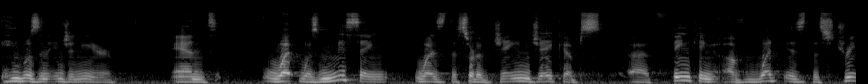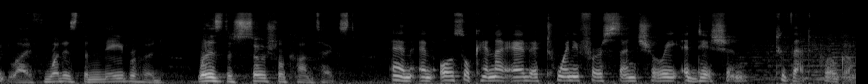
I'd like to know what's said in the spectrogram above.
he was an engineer. And what was missing was the sort of Jane Jacobs uh, thinking of what is the street life, what is the neighborhood, what is the social context. And, and also, can I add a 21st century addition to that program?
